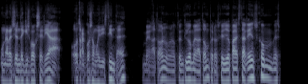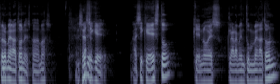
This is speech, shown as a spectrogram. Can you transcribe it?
Una versión de Xbox sería otra cosa muy distinta, ¿eh? Megatón, un auténtico megatón, pero es que yo para esta Gamescom espero megatones, nada más. ¿En serio? Así que, así que esto, que no es claramente un megatón,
